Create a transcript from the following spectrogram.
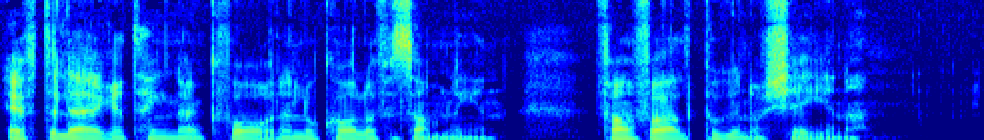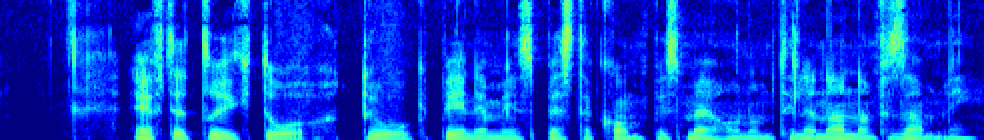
Efter lägret hängde han kvar i den lokala församlingen, framförallt på grund av tjejerna. Efter ett drygt år drog Benjamins bästa kompis med honom till en annan församling.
